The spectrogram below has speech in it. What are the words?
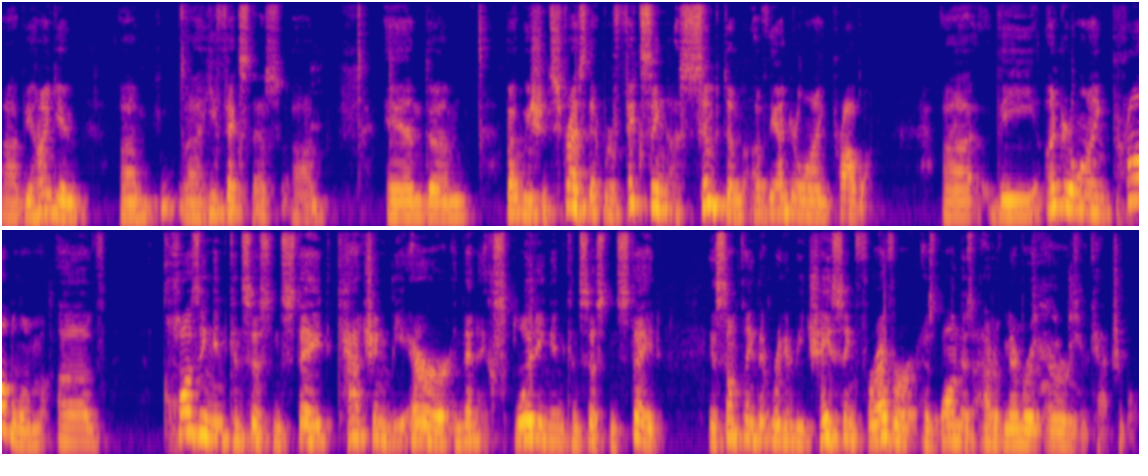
uh, behind you, um, he fixed this. Um, and, um, but we should stress that we're fixing a symptom of the underlying problem. The underlying problem of causing inconsistent state, catching the error, and then exploiting inconsistent state is something that we're going to be chasing forever as long as out-of-memory errors are catchable.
